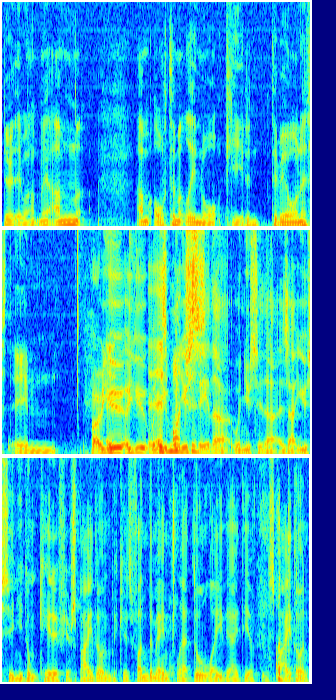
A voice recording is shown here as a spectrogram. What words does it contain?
do what they want. Mate. I'm, I'm ultimately not caring, to be honest. Um, But are you are you when, as you when you say that when you say that is that you saying you don't care if you're spied on because fundamentally I don't like the idea of being spied on.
